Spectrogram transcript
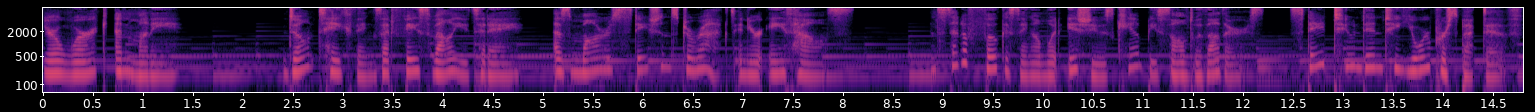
Your work, and money. Don't take things at face value today, as Mars stations direct in your eighth house. Instead of focusing on what issues can't be solved with others, stay tuned in to your perspective.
